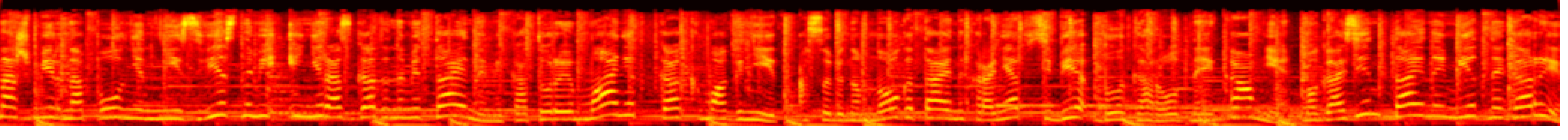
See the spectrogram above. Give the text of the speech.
Наш мир наполнен неизвестными и неразгаданными тайнами, которые манят как магнит. Особенно много тайн хранят в себе благородные камни. Магазин «Тайны Медной горы»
